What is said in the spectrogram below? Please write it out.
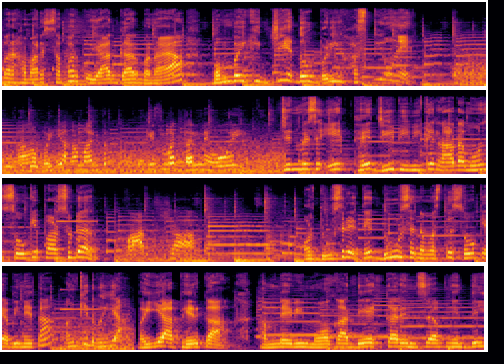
पर हमारे सफ़र को यादगार बनाया बम्बई की जे दो बड़ी हस्तियों ने। हाँ भैया हमारी तो किस्मत धन्य हो गई। जिनमें से एक थे जी टीवी के राधा मोहन शो के पार्सुडर। बादशाह। और दूसरे थे दूर से नमस्ते शो के अभिनेता अंकित भैया। भैया फिर का हमने भी मौका देखकर इनसे अपनी दिल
